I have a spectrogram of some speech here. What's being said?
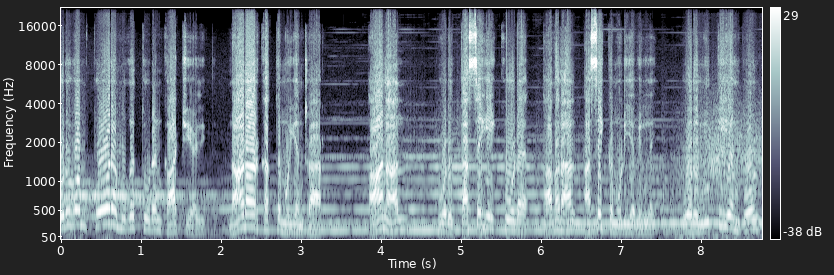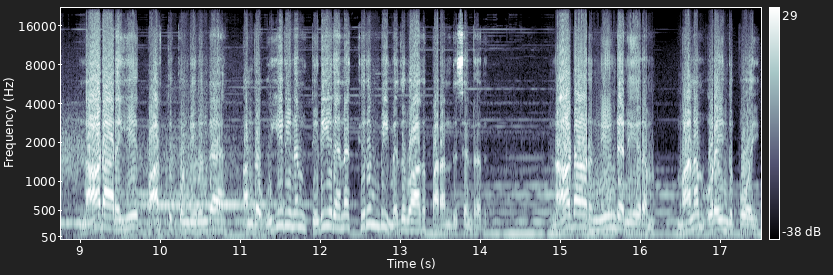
உருவம் கோர முகத்துடன் காட்சியளித்து நாடார் கத்த முயன்றார். ஆனால் ஒரு தசையை கூட அவரால் அசைக்க முடியவில்லை. ஒரு நித்தியம் போல் நாடாரையே பார்த்து கொண்டிருந்த அந்த உயிரினம் திடீரென திரும்பி மெதுவாக பறந்து சென்றது. நாடார் நீண்ட நேரம் மனம் உறைந்து போய்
